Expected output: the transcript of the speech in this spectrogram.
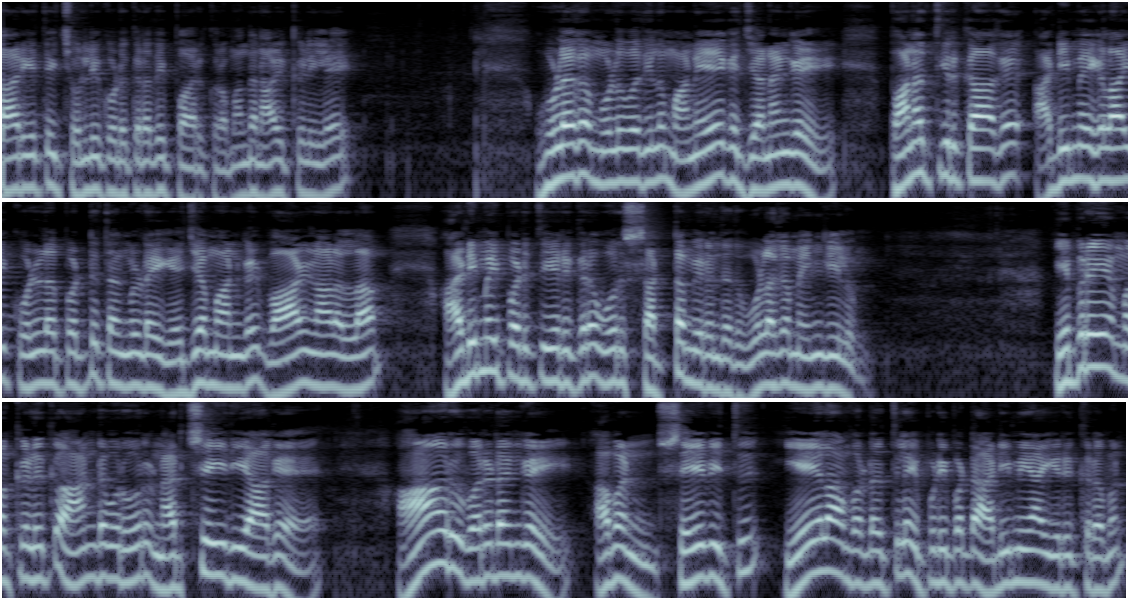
காரியத்தை சொல்லிக் கொடுக்கிறதை பார்க்கிறோம். அந்த நாட்களிலே உலகம் முழுவதிலும் அநேக ஜனங்கள் பணத்திற்காக அடிமைகளாய் கொல்லப்பட்டு தங்களுடைய எஜமான்கள் வாழ்நாளெல்லாம் அடிமைப்படுத்தி இருக்கிற ஒரு சட்டம் இருந்தது உலகம் எங்கிலும். எபிரேய மக்களுக்கு ஆண்டவர் ஒரு நற்செய்தியாக ஆறு வருடங்கள் அவன் சேவித்து ஏழாம் வருடத்தில் இப்படிப்பட்ட அடிமையாக இருக்கிறவன்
